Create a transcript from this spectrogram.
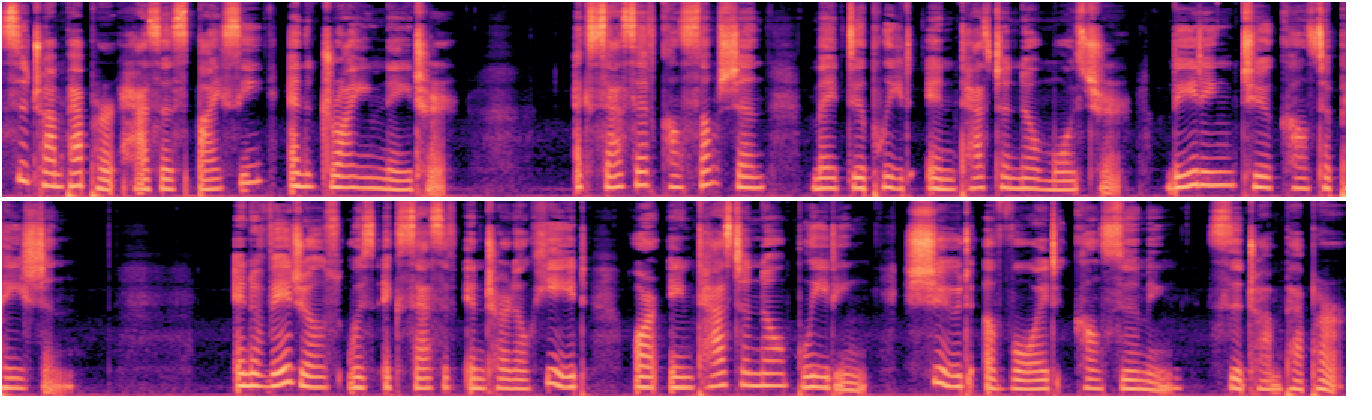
Sichuan pepper has a spicy and drying nature. Excessive consumption may deplete intestinal moisture, leading to constipation. Individuals with excessive internal heat or intestinal bleeding should avoid consuming Sichuan pepper.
